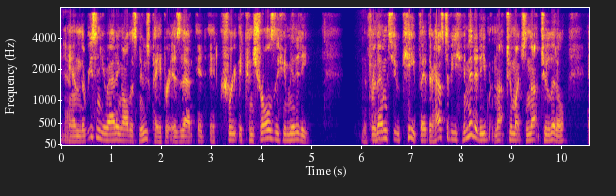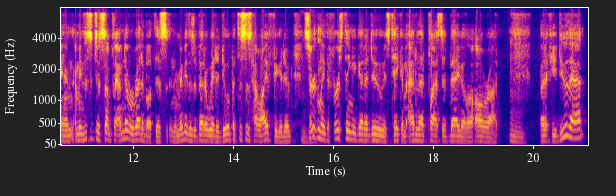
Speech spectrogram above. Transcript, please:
Yeah. And the reason you're adding all this newspaper is that it it cre- it controls the humidity. For them to keep, they, there has to be humidity, but not too much, not too little. And I mean, this is just something I've never read about this, and maybe there's a better way to do it, but this is how I figured it. Certainly, the first thing you got to do is take them out of that plastic bag all, all rot. Mhm. But if you do that,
